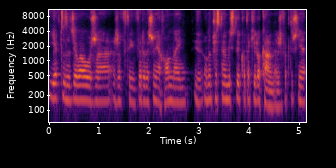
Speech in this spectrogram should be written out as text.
jak to zadziałało, że, że w tych wydarzeniach online y, one przestają być tylko takie lokalne, że faktycznie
